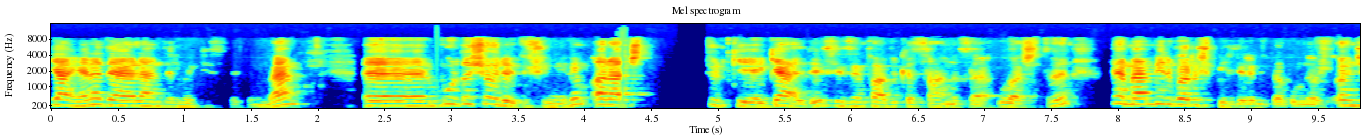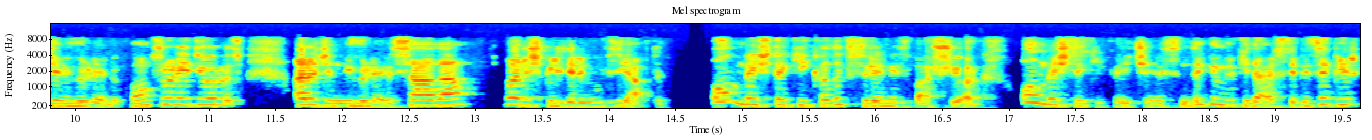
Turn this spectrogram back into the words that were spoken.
yan yana değerlendirmek istedim ben. E, burada şöyle düşünelim. Araç Türkiye'ye geldi, sizin fabrika sahanıza ulaştı. Hemen bir varış bildiriminde bulunuyoruz. Önce mühürlerini kontrol ediyoruz. Aracın mühürleri sağlam. Varış bildirimimizi yaptık. 15 dakikalık süremiz başlıyor. 15 dakika içerisinde gümrük idaresi bize bir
